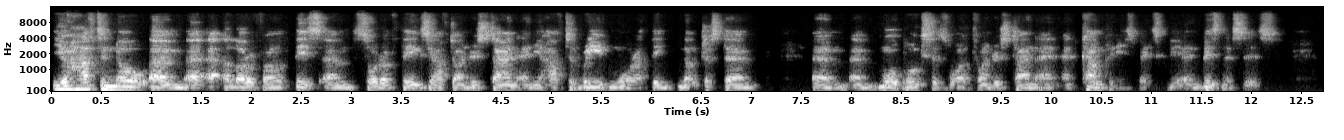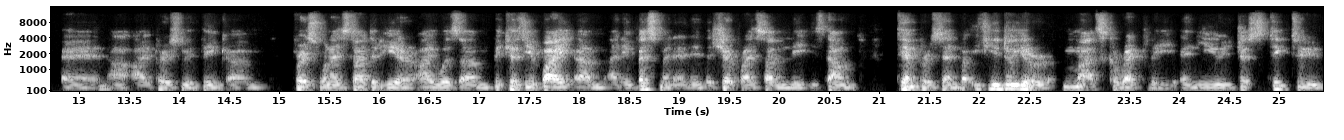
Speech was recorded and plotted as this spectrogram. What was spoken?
you have to know um, a, a lot of these um, sort of things. You have to understand and you have to read more. I think not just um, um, um, more books as well to understand and, and companies basically and businesses. And I, I personally think um, first when I started here, I was because you buy an investment and then the share price suddenly is down 10%. But if you do your maths correctly and you just stick to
